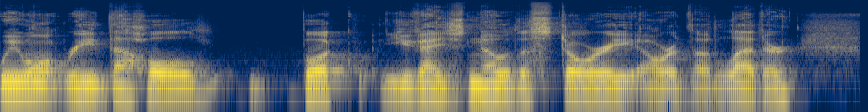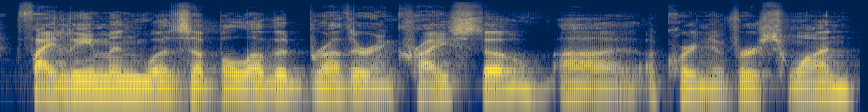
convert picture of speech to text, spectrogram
we won't read the whole book. You guys know the story or the letter. Philemon was a beloved brother in Christ, though, uh, according to verse 1.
